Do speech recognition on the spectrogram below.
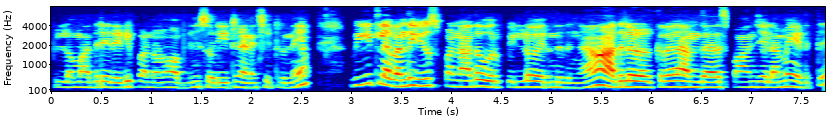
பில்லோ மாதிரி ரெடி பண்ணணும் அப்படின்னு சொல்லிட்டு நினச்சிட்டு இருந்தேன். வீட்டில் வந்து யூஸ் பண்ணாத ஒரு பில்லோ இருந்ததுங்க. அதில் இருக்கிற அந்த ஸ்பாஞ்ச் எல்லாமே எடுத்து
